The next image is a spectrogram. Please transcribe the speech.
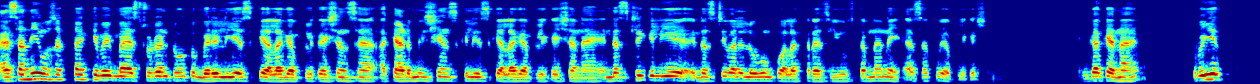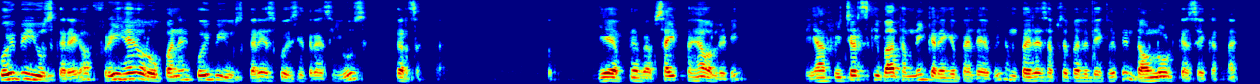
ऐसा नहीं हो सकता कि भाई मैं स्टूडेंट हूँ तो मेरे लिए इसके अलग एप्लीकेशन हैं अकेडमिशियंस के लिए इसके अलग एप्लीकेशन है इंडस्ट्री के लिए इंडस्ट्री वाले लोगों को अलग तरह से यूज़ करना नहीं, ऐसा कोई एप्लीकेशन नहीं। इनका कहना है भाई ये कोई भी यूज़ करेगा फ्री है और ओपन है, कोई भी यूज़ करे, इसको इसी तरह से यूज़ कर सकता है। तो ये अपने वेबसाइट पे है ऑलरेडी यहाँ फीचर्स की बात हम नहीं करेंगे पहले अभी, हम पहले, सबसे पहले देख लेते हैं डाउनलोड कैसे करना है।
